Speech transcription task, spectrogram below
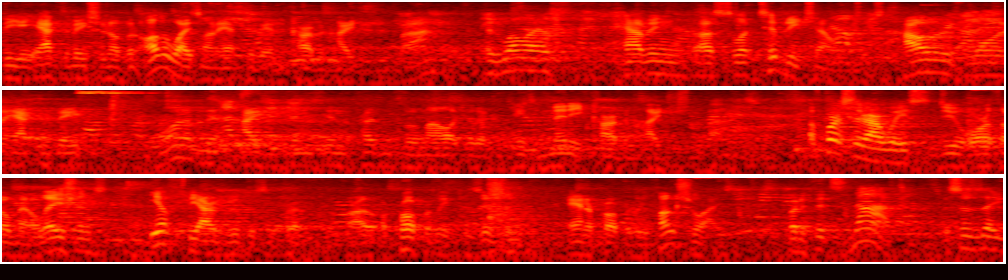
the activation of an otherwise unactivated carbon-hydrogen bond, as well as having uh, selectivity challenges. How does one activate one of the hydrogens in the presence of a molecule that contains many carbon-hydrogen bonds? Of course, there are ways to do orthometallizations if the R group is uh, appropriately positioned and appropriately functionalized. But if it's not, this is a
